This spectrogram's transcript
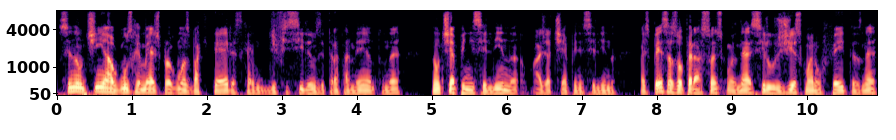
se não tinha alguns remédios para algumas bactérias que eram dificílimos de tratamento, né? Não tinha penicilina, ah, já tinha penicilina. Mas pensa as operações, como, né, as cirurgias como eram feitas, né?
